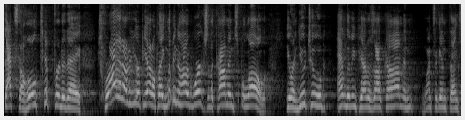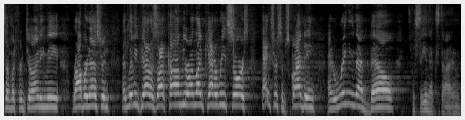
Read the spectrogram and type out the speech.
That's the whole tip for today. Try it out in your piano playing. Let me know how it works in the comments below here on YouTube and livingpianos.com. And once again, thanks so much for joining me, Robert Estrin at livingpianos.com, your online piano resource. Thanks for subscribing and ringing that bell. We'll see you next time.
